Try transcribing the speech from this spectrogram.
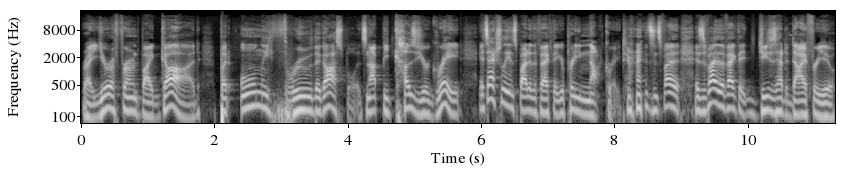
Right? You're affirmed by God, but only through the gospel. It's not because you're great. It's actually in spite of the fact that you're pretty not great. Right? It's in spite of, it's in spite of the fact that Jesus had to die for you,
